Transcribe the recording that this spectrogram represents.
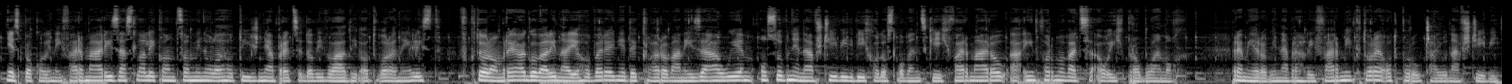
Nespokojní farmári zaslali koncom minulého týždňa predsedovi vlády otvorený list, v ktorom reagovali na jeho verejne deklarovaný záujem osobne navštíviť východoslovenských farmárov a informovať sa o ich problémoch. Premiérovi navrhli farmy, ktoré odporúčajú navštíviť.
